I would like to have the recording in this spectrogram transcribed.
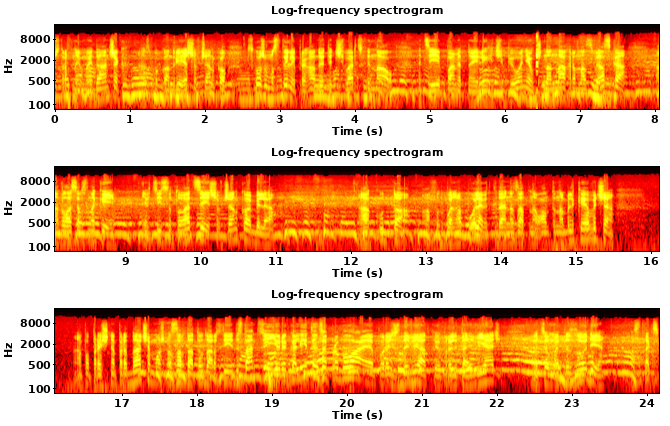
штрафний майданчик з боку Андрія Шевченко. В схожому стилі пригадуєте чвертьфінал цієї пам'ятної ліги чемпіонів. На награна зв'язка а, далася в знаки. І в цій ситуації Шевченко біля а, кута а, футбольного поля відкидає назад на Валентина Белькевича. Поперечна передача можна завдати удар з цієї дистанції. Юрій Калітин це пробиває поруч з дев'яткою. Прилітає м'яч у цьому епізоді. Ось так з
